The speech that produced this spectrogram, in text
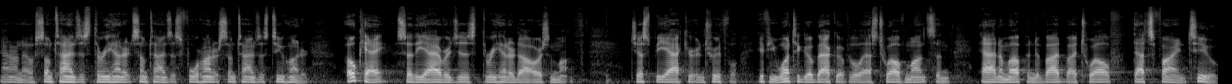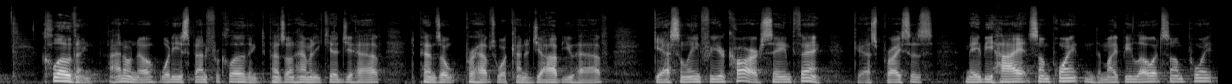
I don't know, sometimes it's 300, sometimes it's 400, sometimes it's 200. Okay, so the average is $300 a month. Just be accurate and truthful. If you want to go back over the last 12 months and add them up and divide by 12, that's fine too. Clothing, I don't know. What do you spend for clothing? Depends on how many kids you have, depends on perhaps what kind of job you have. Gasoline for your car, same thing. Gas prices may be high at some point, and they might be low at some point.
